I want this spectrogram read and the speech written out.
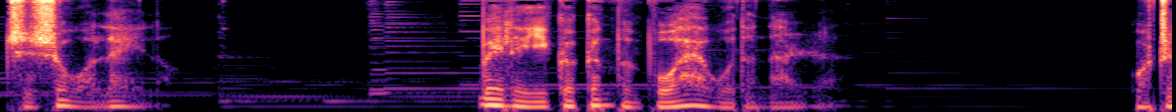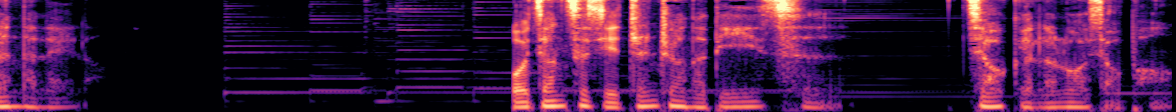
只是我累了，为了一个根本不爱我的男人。我真的累了，我将自己真正的第一次交给了骆小鹏，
